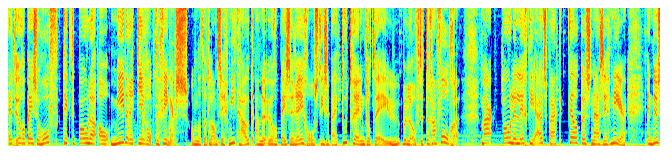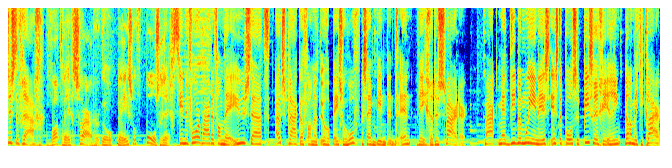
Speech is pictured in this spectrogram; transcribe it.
Het Europese Hof tikte Polen al meerdere keren op de vingers, omdat het land zich niet houdt aan de Europese regels die ze bij toetreding tot de EU beloofde te gaan volgen. Maar Polen legt die uitspraak telkens na zich neer. En dus is de vraag: Wat weegt zwaarder, Europees of Pools recht? in de voorwaarden van de EU staat: uitspraken van het Europese Hof zijn bindend en wegen dus zwaarder. Maar met die bemoeienis is de Poolse PiS-regering wel een beetje klaar.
